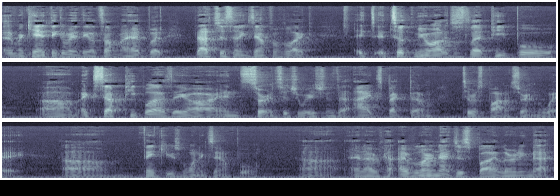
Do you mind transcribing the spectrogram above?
I, can't think of anything on top of my head, but that's just an example of like it. It took me a while to just let people um, accept people as they are in certain situations that I expect them to respond a certain way. Um, thank you is one example, uh, and I've I've learned that just by learning that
